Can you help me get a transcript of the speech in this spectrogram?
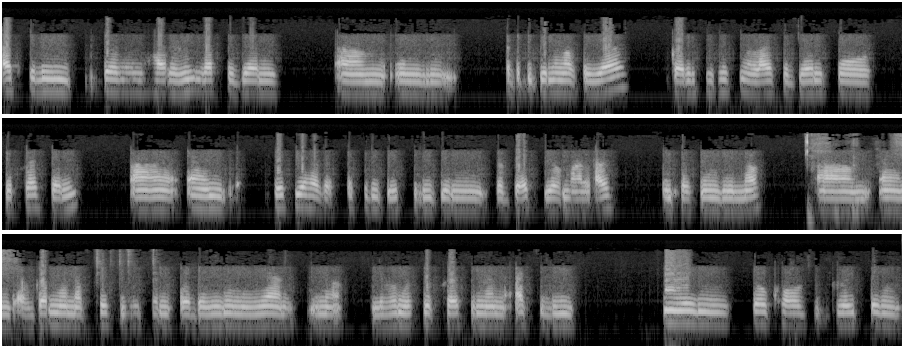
actually then had a relapse again um, in at the beginning of the year. Got institutionalized again for depression, uh, and this year has actually basically been the best year of my life, interestingly enough. Um, and I've gotten an appreciation for the yin and you know, living with depression and actually doing so-called great things.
